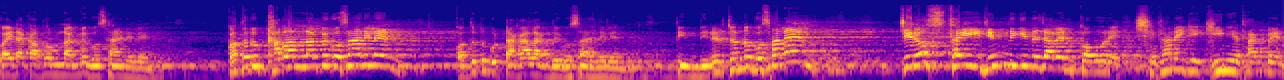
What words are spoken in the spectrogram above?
কয়টা কাপড় লাগবে গোসায় নিলেন? কতটুকু খাবার লাগবে গোসায় নিলেন? কতটুকু টাকা লাগবে গোসায় নিলেন? তিন দিনের জন্য গোসালেন চিরস্থায়ী জিন্দিগিতে যাবেন কবরে, সেখানে গিয়ে কি নিয়ে থাকবেন।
